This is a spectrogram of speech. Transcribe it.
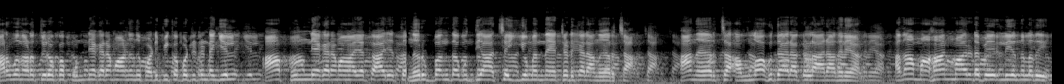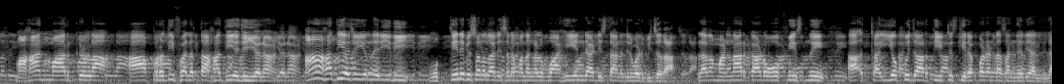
അറിവ് നടത്തിലൊക്കെ പുണ്യകരമാണെന്ന് പഠിപ്പിക്കപ്പെട്ടിട്ടുണ്ടെങ്കിൽ ആ പുണ്യകരമായ കാര്യത്തെ നിർബന്ധ ബുദ്ധിയാ ചെയ്യുമെന്ന് ഏറ്റെടുക്കൽ ആ നേർച്ച. ആ നേർച്ച അള്ളാഹുദാലാക്കുള്ള ആരാധനയാണ്. അത് ആ മഹാന്മാരുടെ പേരിൽ എന്നുള്ളത് മഹാന്മാർക്കുള്ള ആ പ്രതിഫലത്തെ ഹതിയ ചെയ്യലാണ്. ആ ഹതിയ ചെയ്യുന്ന രീതി മുത്തിനബി സല്ല അലൈഹി വസല്ലം തങ്ങൾ വഹീന്റെ അടിസ്ഥാനത്തിൽ പഠിപ്പിച്ചതാ. അല്ലാതെ മണ്ണാർക്കാട് ഓഫീസിൽ നിന്ന് കയ്യൊപ്പ് ചാർത്തിയിട്ട് സ്ഥിരപ്പെടേണ്ട സംഗതി അല്ല.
